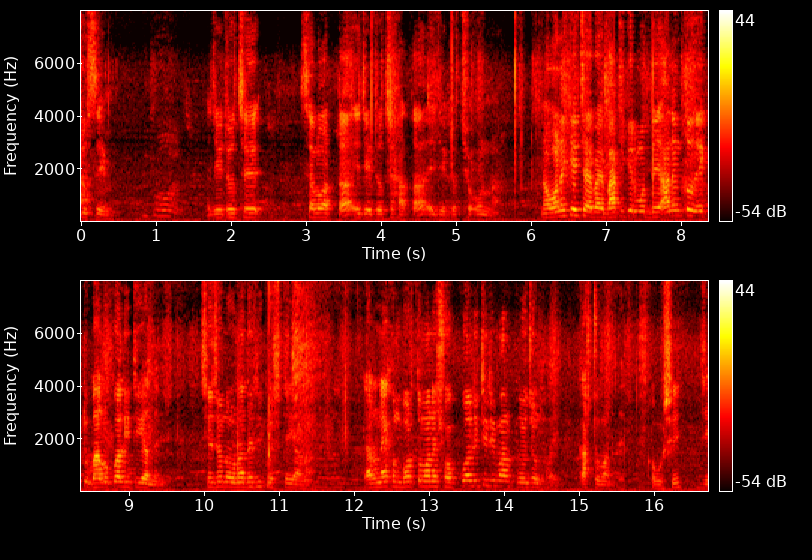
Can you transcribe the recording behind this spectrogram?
টু সেম এই যে এটা হচ্ছে সালোয়ারটা এই যে এটা হচ্ছে হাতা এই যে এটা হচ্ছে ওড়না। না অনেকেই চায় ভাই বাটিকের মধ্যে আনেন তো একটু ভালো কোয়ালিটি আনেন। সেজন্য ওনাদের রিকোয়েস্টেই আনা। কারণ এখন বর্তমানে সব কোয়ালিটিরই মাল প্রয়োজন হয় কাস্টমারদের অবশ্যই। জি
